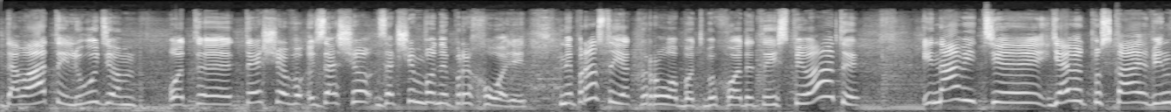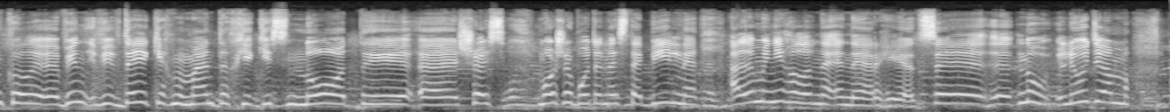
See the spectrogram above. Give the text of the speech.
давати людям от е, те, що за що за чим вони приходять, не просто як робот виходити і співати. І навіть е, я відпускаю він, коли він в деяких моментах якісь ноти, е, щось може бути нестабільне, але мені головне енергія. Це е, ну людям, е,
